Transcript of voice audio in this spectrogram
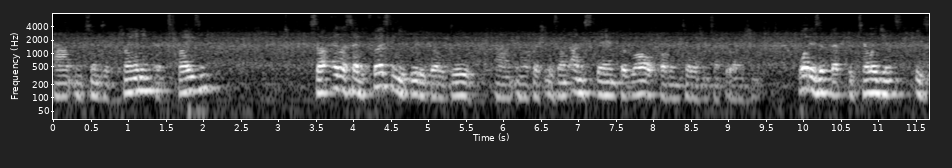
um, in terms of planning and its phasing. So as I say, the first thing you've really got to do um, in operation is understand the role of intelligence operations. What is it that intelligence is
